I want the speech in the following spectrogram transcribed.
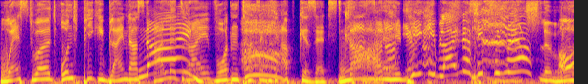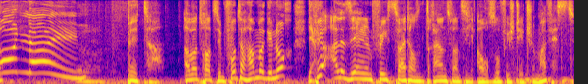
Westworld und Peaky Blinders, Nein! alle drei wurden tatsächlich abgesetzt. Krass, oder? Ja. Peaky Blinders gibt's nicht mehr? Schlimm, oder? Oh nein! Bitter. Aber trotzdem, Futter haben wir genug. Ja. Für alle Serienfreaks 2023 auch. So viel steht schon mal fest.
